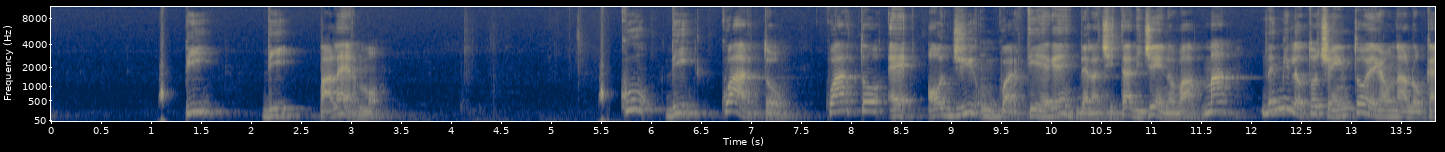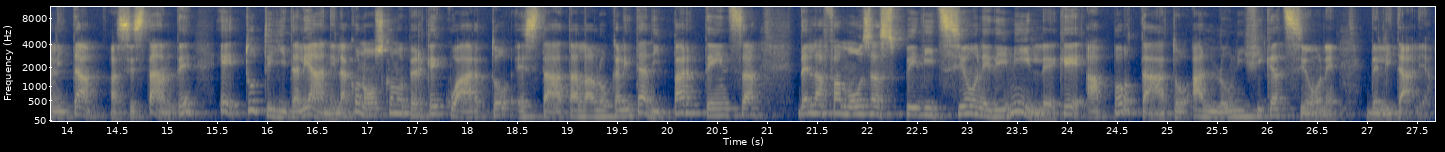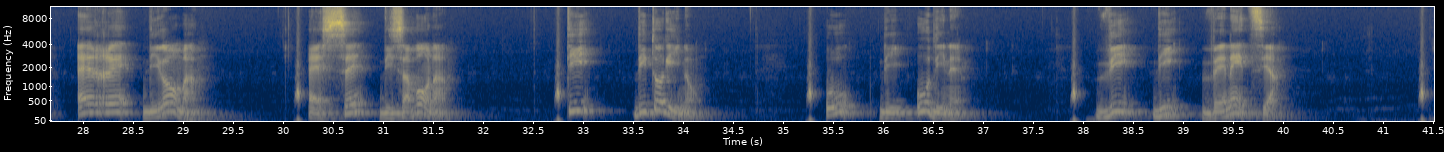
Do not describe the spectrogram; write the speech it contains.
P di Palermo, Q di Quarto. Quarto è oggi un quartiere della città di Genova, ma nel 1800 era una località a sé stante e tutti gli italiani la conoscono perché Quarto è stata la località di partenza della famosa spedizione dei mille che ha portato all'unificazione dell'Italia. R di Roma, S di Savona, T di Torino, U di Udine, V di Venezia,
